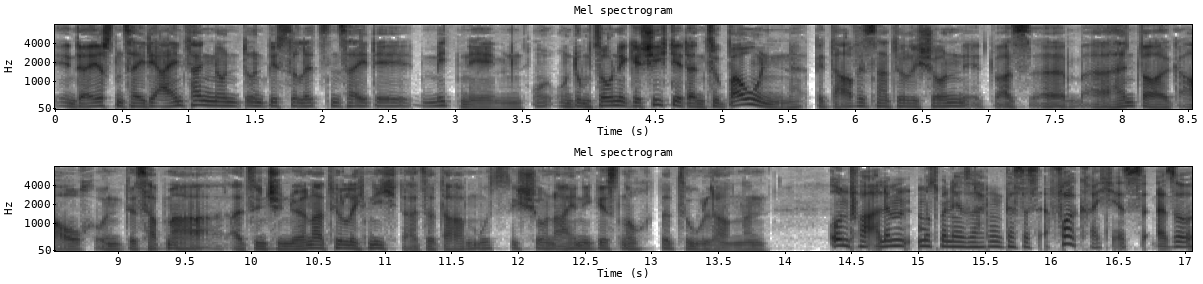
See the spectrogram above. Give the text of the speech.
in der ersten Seite einfangen und, und bis zur letzten Seite mitnehmen. Und, und um so eine Geschichte dann zu bauen, bedarf es natürlich schon etwas äh, Handwerk auch. Und das hat man als Ingenieur natürlich nicht. Also da muss sich schon einiges noch dazulernen. Und vor allem muss man ja sagen, dass es erfolgreich ist. Also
